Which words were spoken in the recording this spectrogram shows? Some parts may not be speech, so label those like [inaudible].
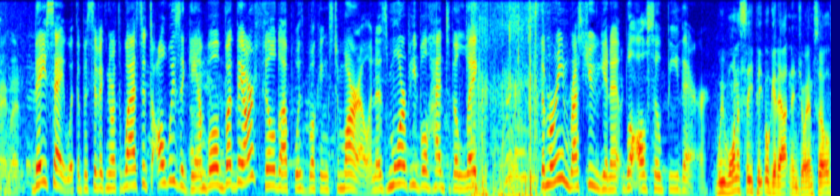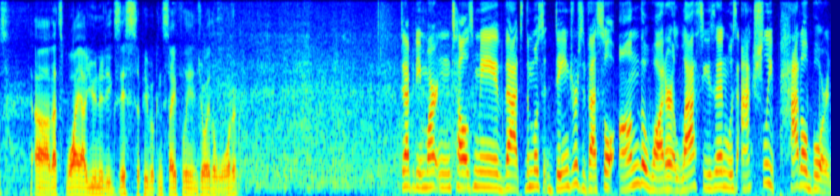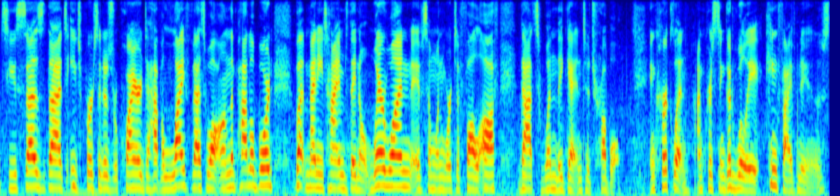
They say with the Pacific Northwest, it's always a gamble, but they are filled up with bookings tomorrow. And as more people head to the lake, the Marine Rescue Unit will also be there. We want to see people get out and enjoy themselves. Uh, that's why our unit exists, so people can safely enjoy the water. Deputy Martin tells me that the most dangerous vessel on the water last season was actually paddle boards. He says that each person is required to have a life vest while on the paddleboard, but many times they don't wear one. If someone were to fall off, that's when they get into trouble. In Kirkland, I'm Kristen Goodwillie, King 5 News.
